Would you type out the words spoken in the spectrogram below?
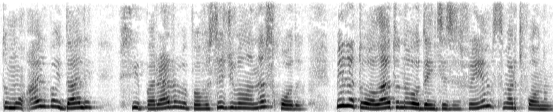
тому Альба й далі всі перерви повисиджувала на сходах біля туалету наодинці зі своїм смартфоном.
